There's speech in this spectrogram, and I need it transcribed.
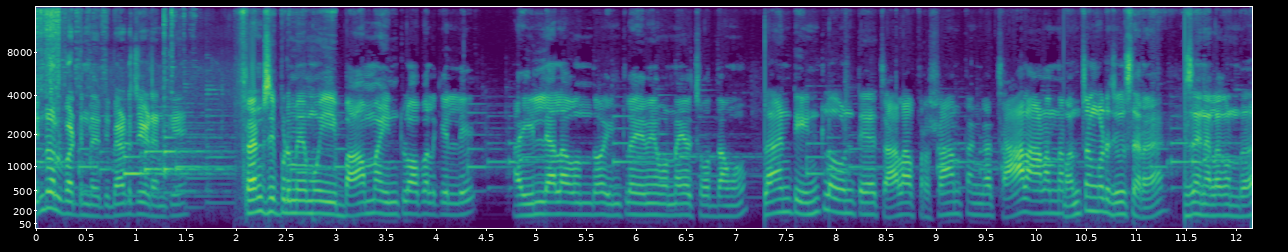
ఎన్ని రోజులు పట్టింది అయితే బేట చేయడానికి? ఫ్రెండ్స్ ఇప్పుడు మేము ఈ బామ్మ ఇంటి లోపలికి వెళ్ళి ఆ ఇల్లు ఎలా ఉందో ఇంట్లో ఏమేమి ఉన్నాయో చూద్దాము. ఇలాంటి ఇంట్లో ఉంటే చాలా ప్రశాంతంగా చాలా ఆనందం. మంచం కూడా చూసారా? డిజైన్ ఎలా ఉందో?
